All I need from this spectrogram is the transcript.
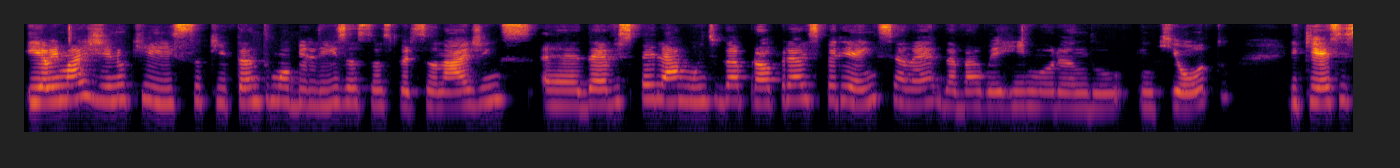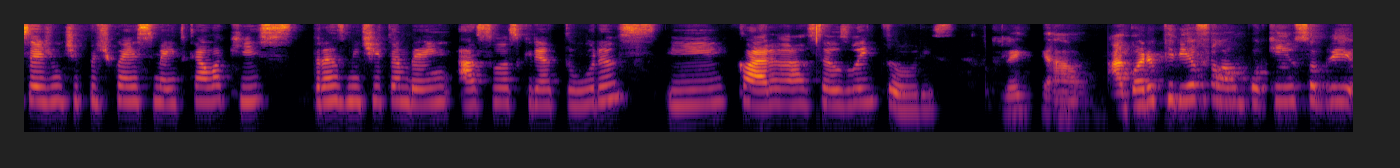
E eu imagino que isso que tanto mobiliza suas personagens é, deve espelhar muito da própria experiência né, da Barberry morando em Kyoto e que esse seja um tipo de conhecimento que ela quis transmitir também às suas criaturas e, claro, aos seus leitores. Legal. Agora eu queria falar um pouquinho sobre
